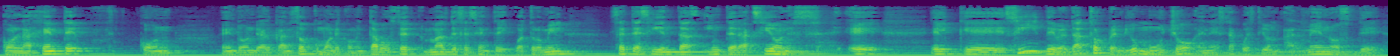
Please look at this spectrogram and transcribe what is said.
con la gente, con, en donde alcanzó, como le comentaba usted, más de 64.700 interacciones. Eh, el que sí de verdad sorprendió mucho en esta cuestión, al menos de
